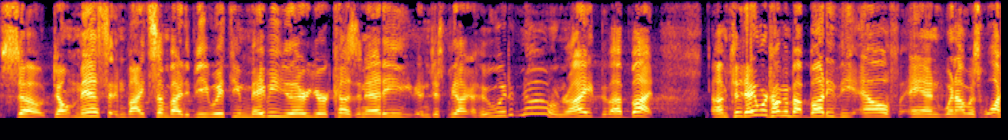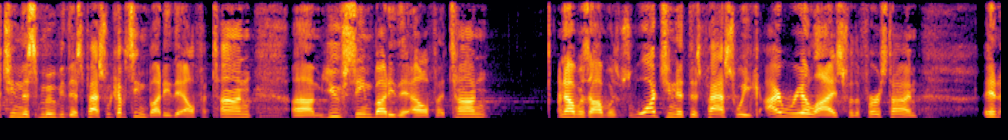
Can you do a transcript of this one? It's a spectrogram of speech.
So don't miss. Invite somebody to be with you. Maybe they're your cousin Eddie, and just be like, "Who would have known?" Right? Uh, but um, today we're talking about Buddy the Elf. And when I was watching this movie this past week, I've seen Buddy the Elf a ton. Um, you've seen Buddy the Elf a ton. And I was I was watching it this past week. I realized for the first time in,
